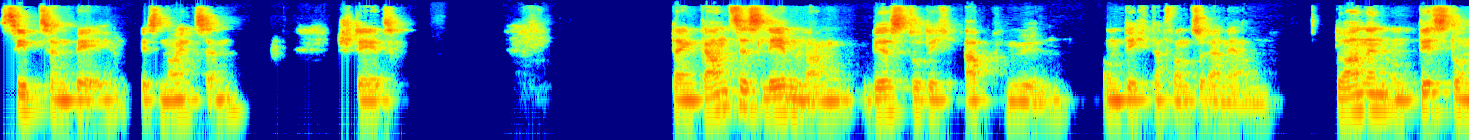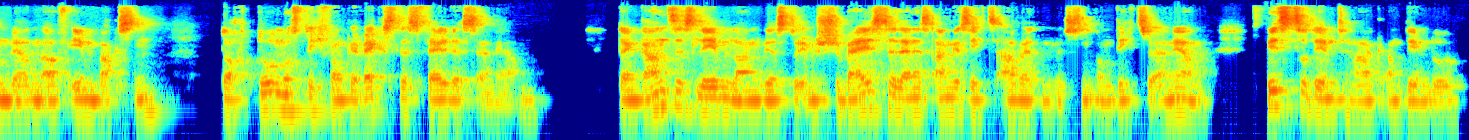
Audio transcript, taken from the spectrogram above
17b bis 19 steht, Dein ganzes Leben lang wirst du dich abmühen, um dich davon zu ernähren. Dornen und Disteln werden auf ihm wachsen, doch du musst dich vom Gewächs des Feldes ernähren. Dein ganzes Leben lang wirst du im Schweiße deines Angesichts arbeiten müssen, um dich zu ernähren, bis zu dem Tag, an dem du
